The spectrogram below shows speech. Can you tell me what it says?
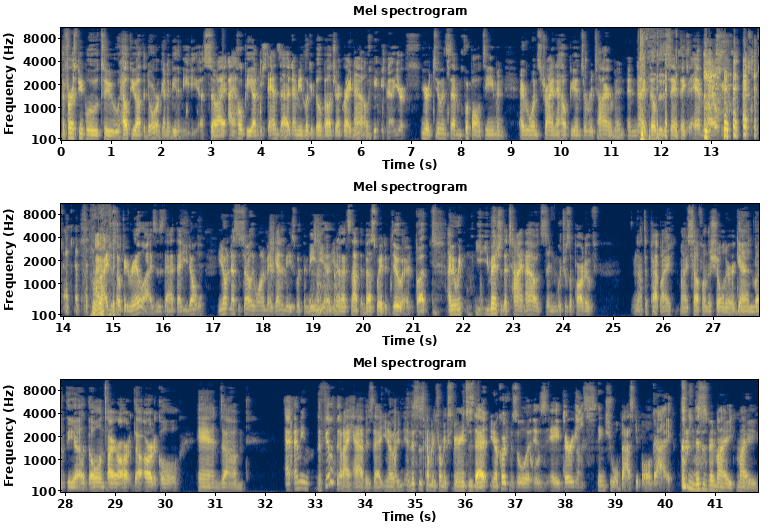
the first people to help you out the door are going to be the media. So I, I hope he understands that. I mean, look at Bill Belichick right now. you know, you're you're a two and seven football team, and everyone's trying to help you into retirement, and I, they'll do the same thing to him. I, hope he, I, I just hope he realizes that that you don't you don't necessarily want to make enemies with the media. You know, that's not the best way to do it. But I mean, we, you you mentioned the timeouts, and which was a part of not to pat my myself on the shoulder again, but the uh, the whole entire art the article and um, I, mean the feeling that I have is that you know, and, and this is coming from experiences that you know, Coach Mazzulla is a very instinctual basketball guy. this has been my my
